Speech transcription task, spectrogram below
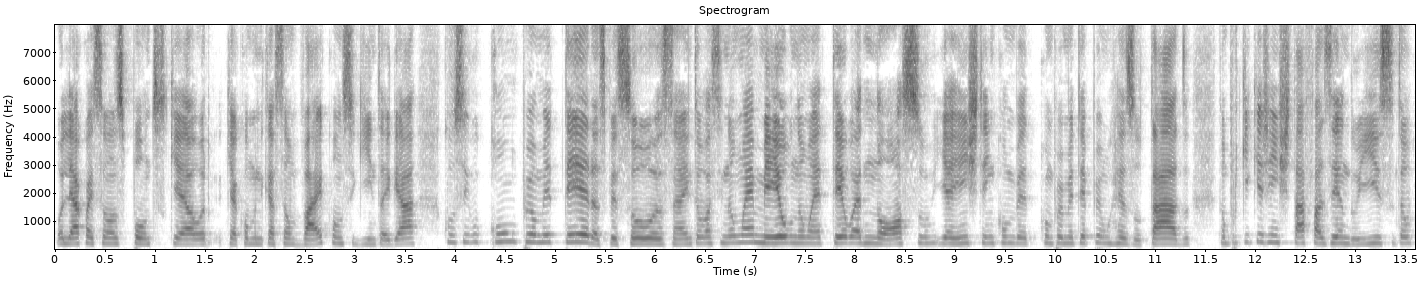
olhar quais são os pontos que a, que a comunicação vai conseguir entregar, consigo comprometer as pessoas, né? Então, assim, não é meu, não é teu, é nosso, e a gente tem que comprometer para um resultado. Então, por que, que a gente está fazendo isso? Então,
